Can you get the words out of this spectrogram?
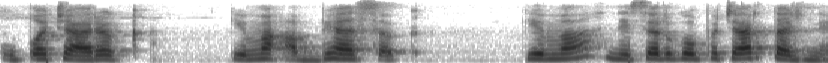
उपचारक. किंवा अभ्यासक किंवा निसर्गोपचार तज्ज्ञ.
